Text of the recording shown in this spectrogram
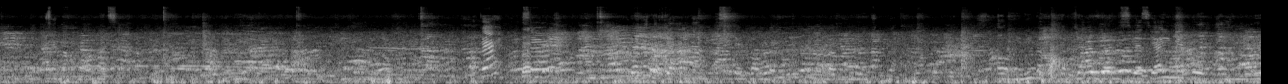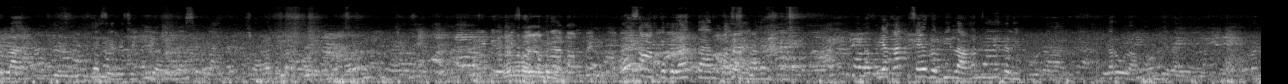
kita enak banget sih oke dan kerjaan kan pasti dari kamu bangun juga tahun ini dapat kerjaan dan sia-siain ya tuh alhamdulillah kasih rezeki ya udah sih. Ya soalnya kita Saya ngerayain di mana? oh sangat keberatan pasti tapi ya kan saya udah bilang kan ini udah liburan. Ntar ulang tahun dirayain. Kan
